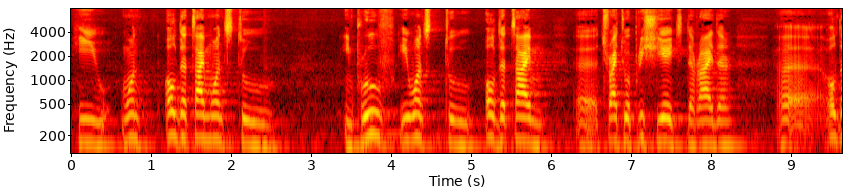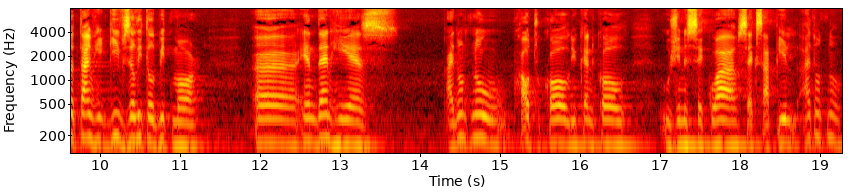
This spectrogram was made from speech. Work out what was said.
He want all the time wants to improve. He wants to all the time uh, try to appreciate the rider. Uh, all the time he gives a little bit more, uh, and then he has, I don't know how to call. You can call o je ne sais quoi, sex appeal. I don't know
